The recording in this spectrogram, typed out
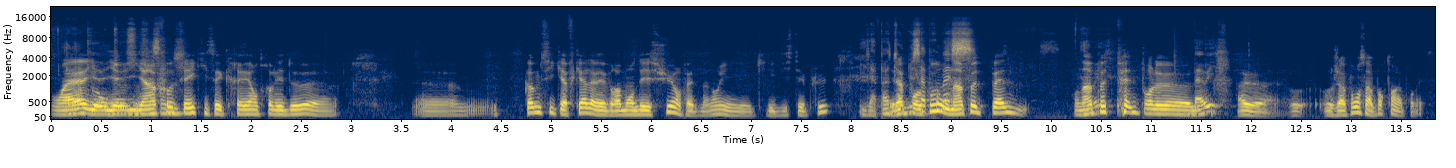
Ouais, il y a, y y un fossé qui s'est créé entre les deux. euh, comme si Kafka l'avait vraiment déçu, en fait, maintenant il- qu'il n'existait plus. Il n'a pas Et là, tenu pour sa le coup, on a un peu de peine. On a Ah un oui. peu de peine pour le. Bah oui. Ah, euh, au, Japon, c'est important la promesse.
